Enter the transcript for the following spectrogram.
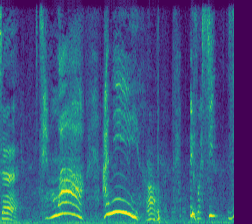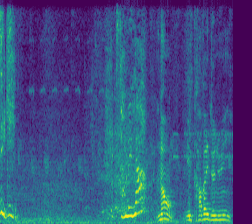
C'est C'est moi Annie Ah. Et voici Ziggy Sam est là? Non, il travaille de nuit.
